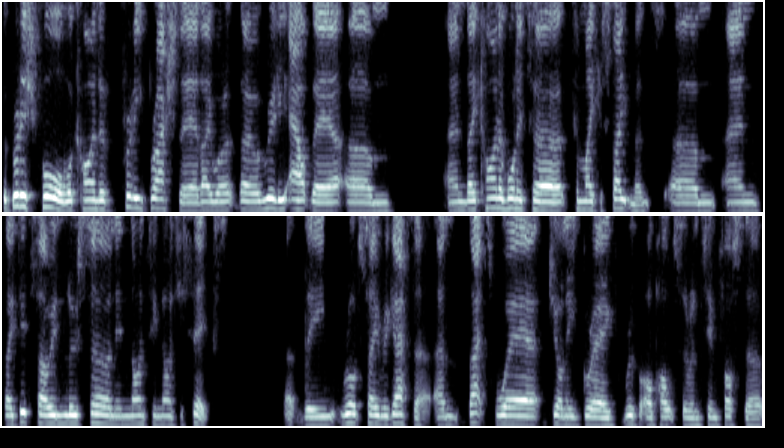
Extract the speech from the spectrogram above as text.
the British Four were kind of pretty brash there. They were they were really out there, um, and they kind of wanted to to make a statement, um, and they did so in Lucerne in 1996 at the Rotsee Regatta, and that's where Johnny Greig, Rupert Obholzer, and Tim Foster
